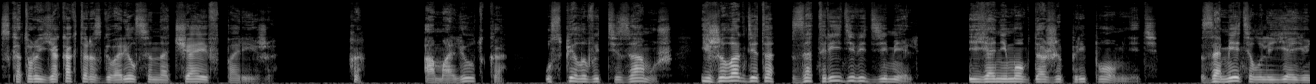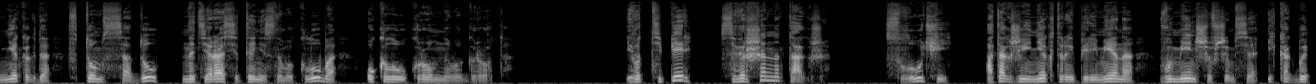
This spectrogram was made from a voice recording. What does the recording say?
с которой я как-то разговорился на чае в Париже. Ха, а малютка успела выйти замуж и жила где-то за три-девять земель, и я не мог даже припомнить, заметил ли я ее некогда в том саду на террасе теннисного клуба около укромного грота. И вот теперь совершенно так же. Случай, а также и некоторая перемена в уменьшившемся и как бы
